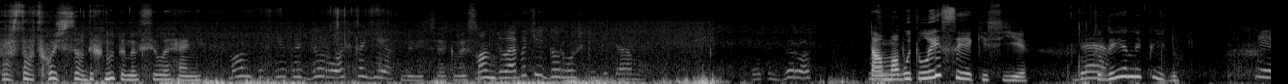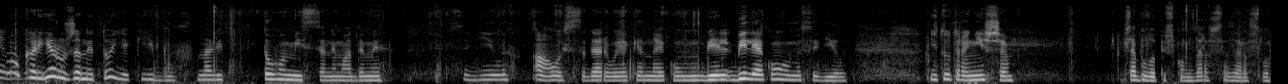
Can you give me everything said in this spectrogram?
Просто от хочеться вдихнути на всі легені. Мам, тут якась дорожка є. Дивіться, як високо. Мам, давай по тій дорожці підемо. Якась дорожка. Там, мабуть, лиси якісь є. Де? Туди я не піду. Ні, Ну, кар'єр уже не той, який був. Навіть того місця нема, де ми сиділи. А, ось це дерево, яке, на якому, біля якого ми сиділи. І тут раніше все було піском, зараз все заросло.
